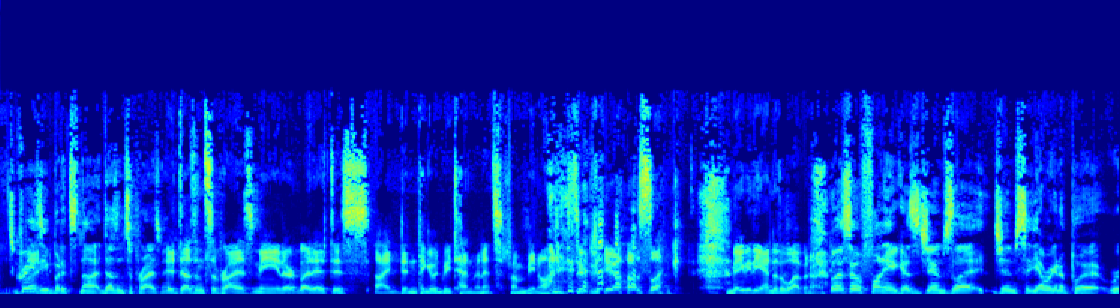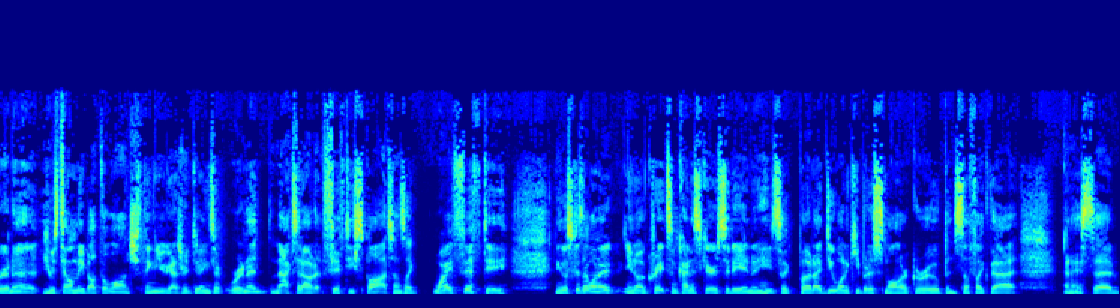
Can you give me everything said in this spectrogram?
It's crazy, but, it's not, it doesn't surprise me. It doesn't surprise me either, but it is. I didn't think it would be ten minutes. If I'm being honest with you, I was like, maybe the end of the webinar. Well, it's so funny because Jim's like, Jim said, yeah, we're going to put, we're going to, he was telling me about the launch thing you guys are doing. He's like, we're going to max it out at 50 spots. And I was like, why 50? He goes, cause I want to, you know, create some kind of scarcity. And then he's like, but I do want to keep it a smaller group and stuff like that. And I said,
